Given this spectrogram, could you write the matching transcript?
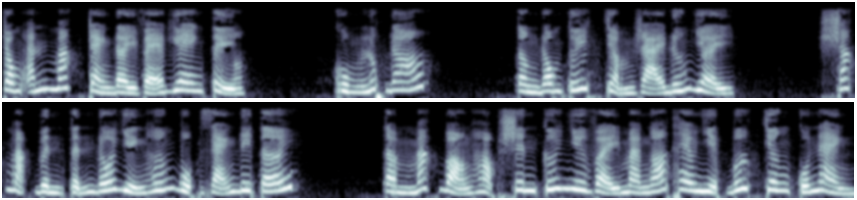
trong ánh mắt tràn đầy vẻ ghen tị. Cùng lúc đó, Tần Đông Tuyết chậm rãi đứng dậy. Sắc mặt bình tĩnh đối diện hướng bục giảng đi tới. Tầm mắt bọn học sinh cứ như vậy mà ngó theo nhịp bước chân của nàng.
